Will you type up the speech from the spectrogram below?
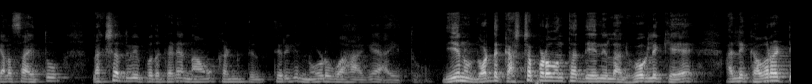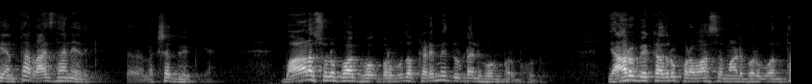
ಕೆಲಸ ಆಯಿತು. ಲಕ್ಷದ್ವೀಪದ ಕಡೆ ನಾವು ಕಣ್ಣು ತಿರುಗಿ ನೋಡುವ ಹಾಗೆ ಆಯಿತು. ಏನು ದೊಡ್ಡ ಕಷ್ಟಪಡುವಂಥದ್ದು ಏನಿಲ್ಲ. ಅಲ್ಲಿ ಹೋಗಲಿಕ್ಕೆ ಅಲ್ಲಿ ಕವರಟ್ಟಿ ಅಂತ ರಾಜಧಾನಿ ಅದಕ್ಕೆ, ಲಕ್ಷದ್ವೀಪ್ಗೆ. ಭಾಳ ಸುಲಭವಾಗಿ ಹೋಗಿ ಬರ್ಬೋದು, ಕಡಿಮೆ ದುಡ್ಡಲ್ಲಿ ಹೋಗಿ ಬರಬಹುದು. ಯಾರು ಬೇಕಾದರೂ ಪ್ರವಾಸ ಮಾಡಿ ಬರುವಂಥ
